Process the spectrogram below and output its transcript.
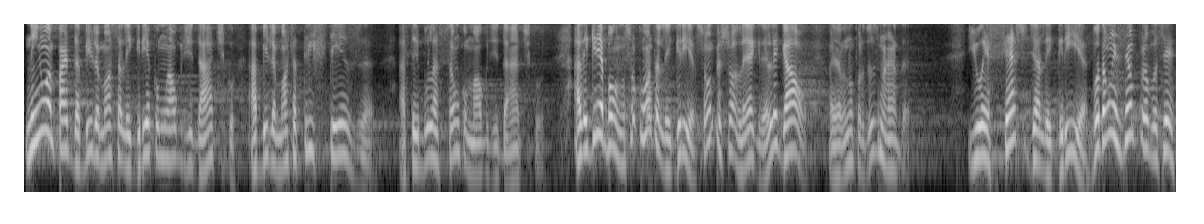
Nenhuma parte da Bíblia mostra alegria como algo didático, a Bíblia mostra tristeza, a tribulação como algo didático. Alegria é bom, não sou contra a alegria, sou uma pessoa alegre, é legal, mas ela não produz nada. E o excesso de alegria, vou dar um exemplo para você.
